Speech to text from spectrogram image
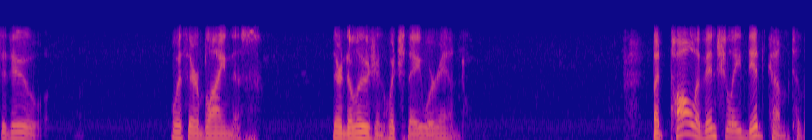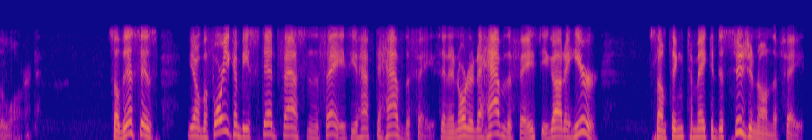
to do with their blindness their delusion which they were in but Paul eventually did come to the Lord. So this is, you know, before you can be steadfast in the faith, you have to have the faith. And in order to have the faith, you got to hear something to make a decision on the faith.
